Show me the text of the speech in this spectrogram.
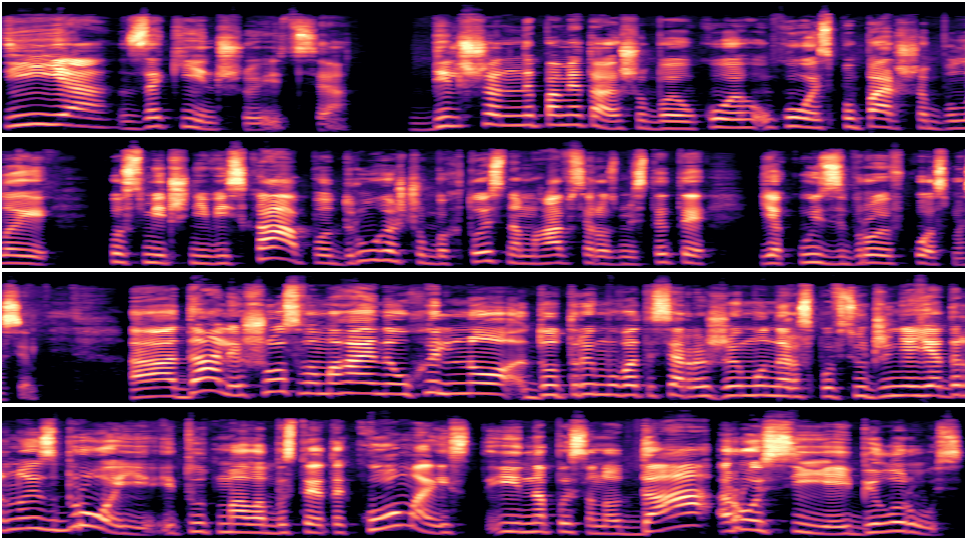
сія закінчується. Більше не пам'ятаю, щоб у кого- у когось, по-перше, були космічні війська, а по-друге, щоб хтось намагався розмістити якусь зброю в космосі. Далі ШОС вимагає неухильно дотримуватися режиму нерозповсюдження ядерної зброї. І тут мала би стояти кома, і, і написано Да, Росія і Білорусь.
